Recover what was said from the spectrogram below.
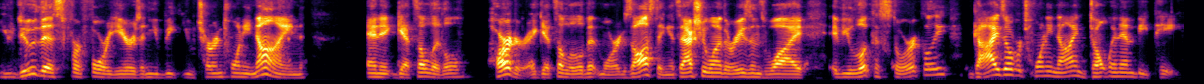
you do this for four years and you be, you turn 29 and it gets a little harder. It gets a little bit more exhausting. It's actually one of the reasons why, if you look historically, guys over 29 don't win MVP.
